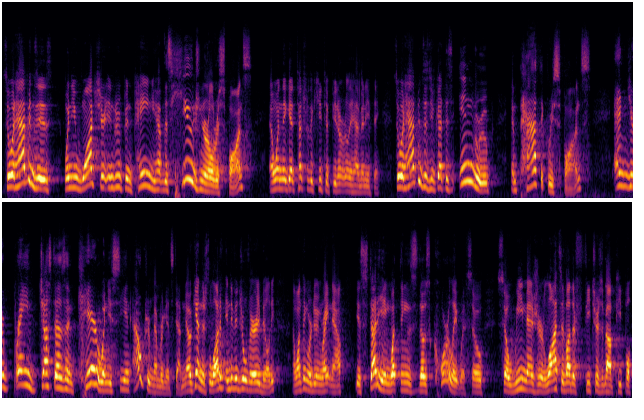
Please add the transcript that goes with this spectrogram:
So what happens is when you watch your in-group in pain, you have this huge neural response, and when they get touched with a Q-tip, you don't really have anything. So what happens is you've got this in-group empathic response, and your brain just doesn't care when you see an out-group member get stabbed. Now again, there's a lot of individual variability, and one thing we're doing right now is studying what things those correlate with. So, so we measure lots of other features about people.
